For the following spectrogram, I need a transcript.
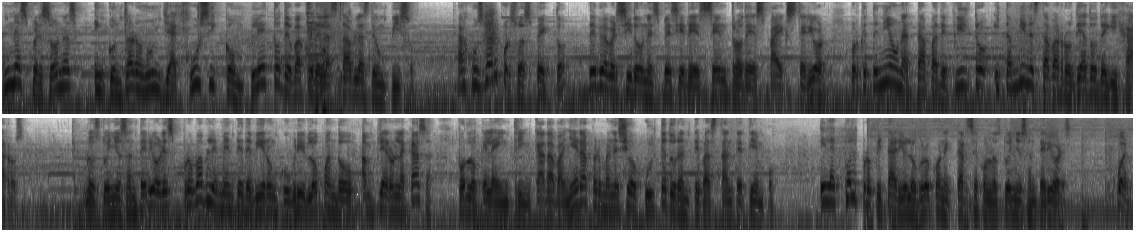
unas personas encontraron un jacuzzi completo debajo de las tablas de un piso. A juzgar por su aspecto, debe haber sido una especie de centro de spa exterior, porque tenía una tapa de filtro y también estaba rodeado de guijarros. Los dueños anteriores probablemente debieron cubrirlo cuando ampliaron la casa, por lo que la intrincada bañera permaneció oculta durante bastante tiempo. El actual propietario logró conectarse con los dueños anteriores. Bueno,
